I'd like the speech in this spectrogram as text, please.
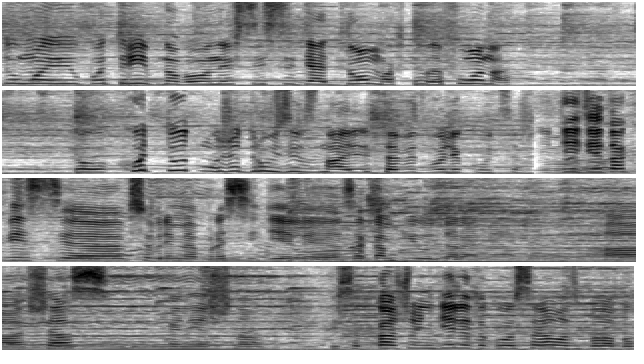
Думаю, потрібно, бо вони всі сидять вдома в телефонах. То хоч тут, може, друзів знають та відволікуться. Діти так весь все время просидели за комп'ютерами. А зараз, звісно, якщо б кожну неділю таке устраивалось, було б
